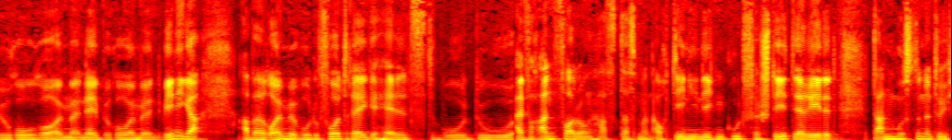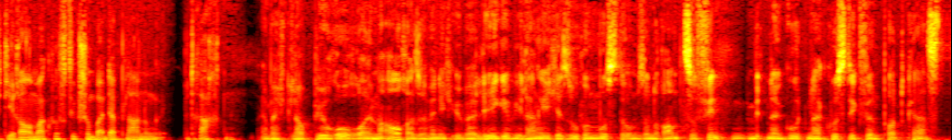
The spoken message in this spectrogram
Büroräume, nee, Büroräume weniger, aber Räume, wo du Vorträge hältst, wo du einfach Anforderungen hast, dass man auch denjenigen gut versteht, der redet, dann musst du natürlich die Raumakustik schon bei der Planung betrachten. Aber ich glaube, Büroräume auch. Also wenn ich überlege, wie lange ich hier suchen musste, um so einen Raum zu finden mit einer guten Akustik für einen Podcast,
